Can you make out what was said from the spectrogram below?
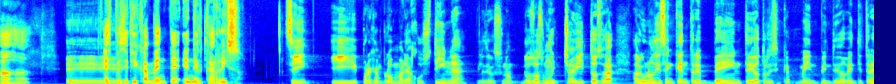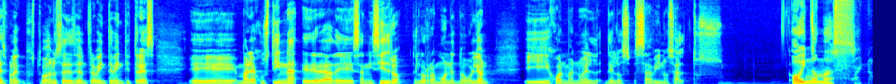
Ajá. Eh, Específicamente en el carrizo. Sí, y por ejemplo, María Justina, les digo su nombre, los dos muy chavitos, o sea, algunos dicen que entre 20, otros dicen que 20, 22, 23, pongan, pues, pongan ustedes entre 20 y 23. Eh, María Justina era de San Isidro, de los Ramones, Nuevo León, y Juan Manuel de los Sabinos Altos. Hoy no más. Ay, no.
